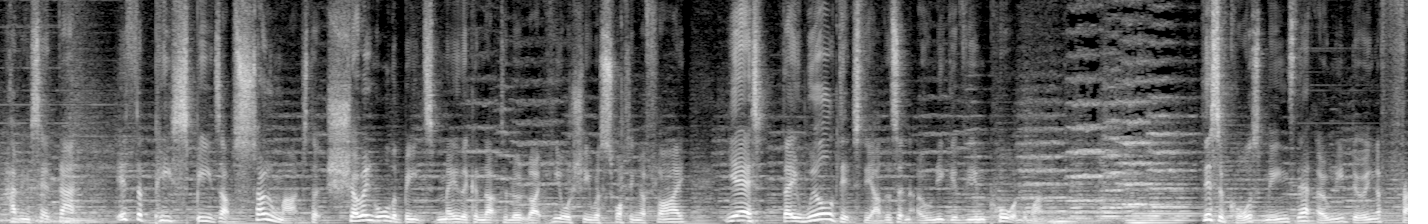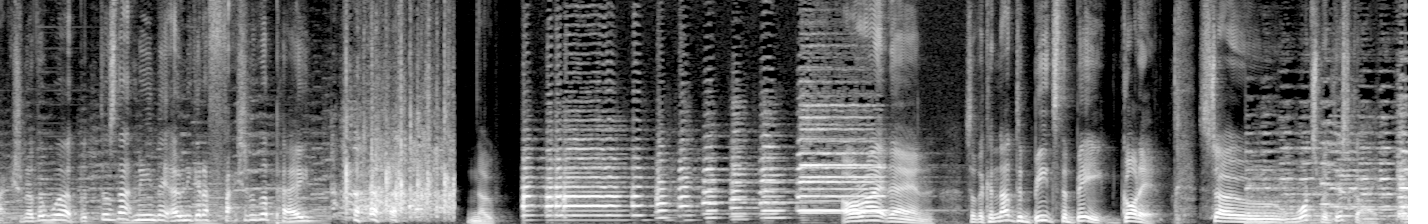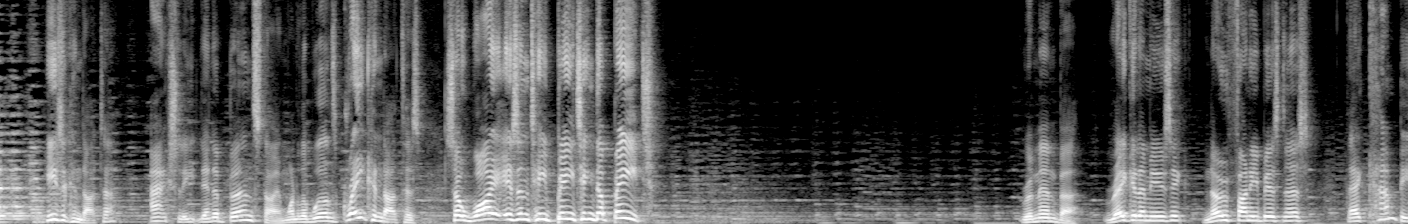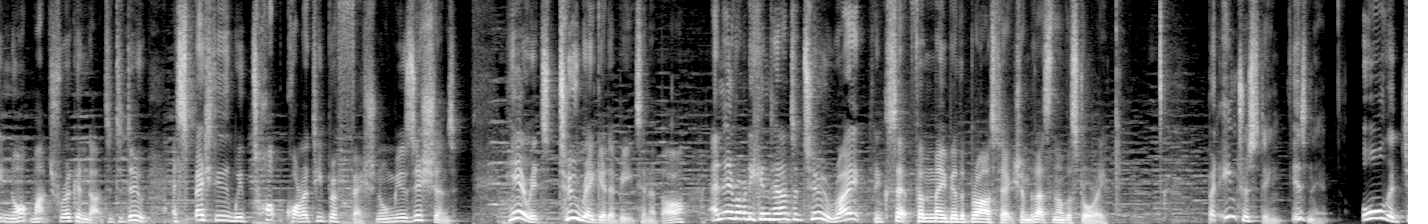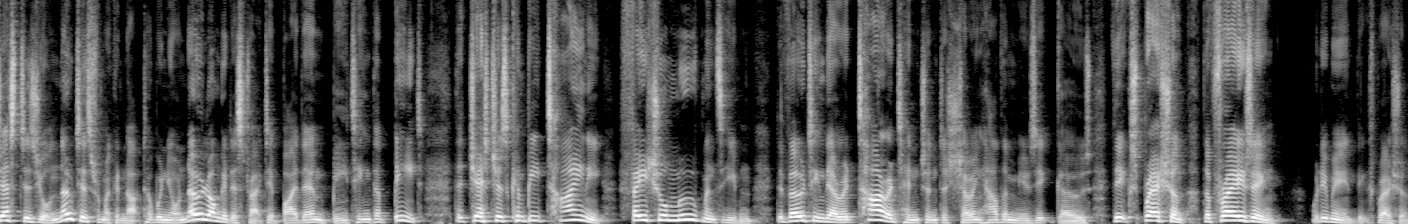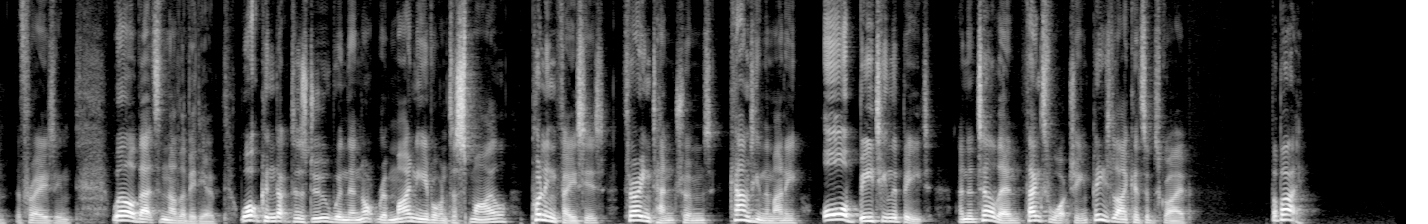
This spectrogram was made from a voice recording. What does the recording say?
Having said that, if the piece speeds up so much that showing all the beats made the conductor look like he or she was swatting a fly, yes, they will ditch the others and only give the important one. This of course means they're only doing a fraction of the work, but does that mean they only get a fraction of the pay? no. Alright then, so the conductor beats the beat, got it. So what's with this guy? He's a conductor, actually Leonard Bernstein, one of the world's great conductors. So why isn't he beating the beat? Remember, regular music, no funny business, there can be not much for a conductor to do, especially with top quality professional musicians. Here it's two regular beats in a bar, and everybody can count to two, right? Except for maybe the brass section, but that's another story. But interesting, isn't it? All the gestures you'll notice from a conductor when you're no longer distracted by them beating the beat. The gestures can be tiny, facial movements even, devoting their entire attention to showing how the music goes. The expression, the phrasing, what do you mean, the expression, the phrasing? Well, that's another video. What conductors do when they're not reminding everyone to smile, pulling faces, throwing tantrums, counting the money, or beating the beat. And until then, thanks for watching. Please like and subscribe. Bye-bye.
